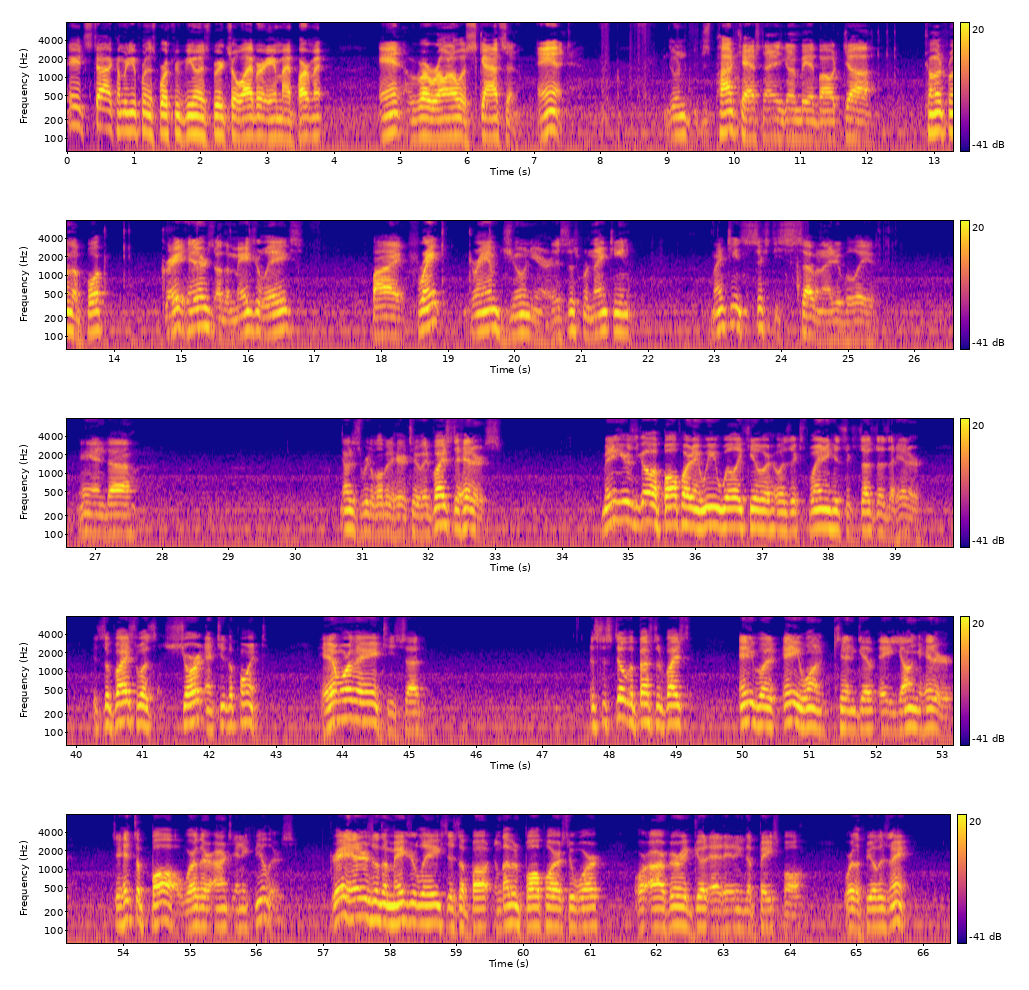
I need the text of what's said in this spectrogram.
It's Todd coming to you from the Sports Review and Spiritual Library here in my apartment in Verona, Wisconsin. And doing this podcast tonight is going to be about uh, coming from the book Great Hitters of the Major Leagues by Frank Graham Jr. This is for 19, 1967, I do believe. And uh, I'll just read a little bit here too. Advice to hitters. Many years ago, a ball player named Wee Willie Keeler was explaining his success as a hitter. His advice was short and to the point. "Hit Hit 'em where they ain't, he said. This is still the best advice anybody, anyone can give a young hitter to hit the ball where there aren't any fielders. Great hitters of the major leagues is about 11 ball players who were or are very good at hitting the baseball where the fielders ain't.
